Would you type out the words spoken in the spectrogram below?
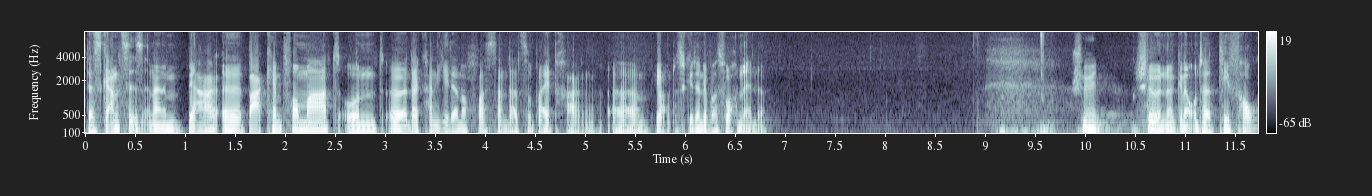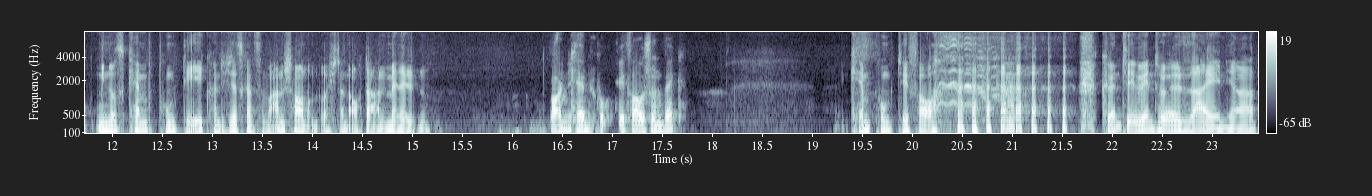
Das Ganze ist in einem Bar, äh, Barcamp-Format und äh, da kann jeder noch was dann dazu beitragen. Ähm, ja, das geht dann übers Wochenende. Schön. Schön, ne? Genau, unter tv-camp.de könnt ihr das Ganze mal anschauen und euch dann auch da anmelden. War camp.tv schon weg? Camp.tv. Könnte eventuell sein, ja.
